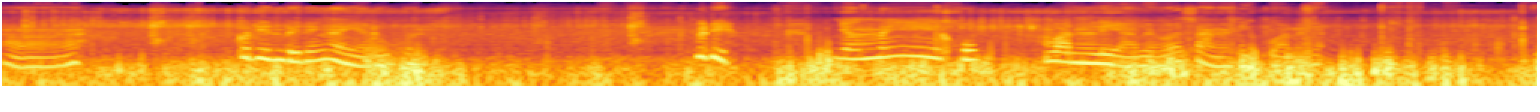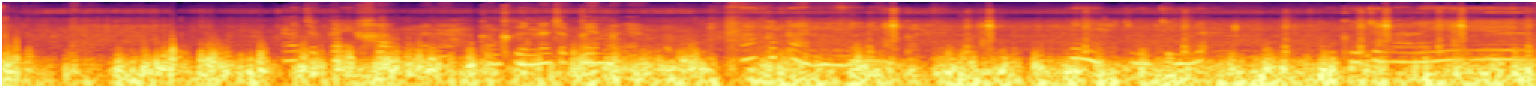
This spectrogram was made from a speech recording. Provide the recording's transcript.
หา ก็ เดินไปได้ไงอะทุกคน ดูดิ ยังไม่ครบวันเหลี่ยแบบว่าสามนาทีกว่าแล้วเนี่ย น่าจะใกล้ค่ำแล้วนะ กลางคืนน่าจะใกล้มาแล้วฮะกระต่ายมีนี่ได้ไงก่อนนี่ไงจริงๆด้วยกลางคืนจะมาแล้ว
